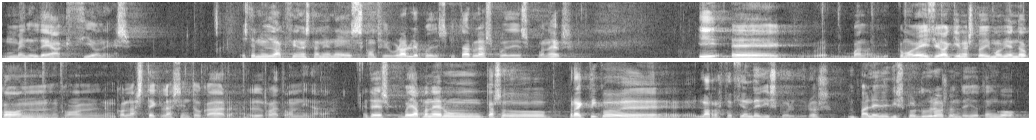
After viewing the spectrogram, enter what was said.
un menú de acciones. Este menú de acciones también es configurable, puedes quitarlas, puedes poner. Y, eh, bueno, como veis, yo aquí me estoy moviendo con, las teclas, sin tocar el ratón ni nada. Entonces, voy a poner un caso práctico, eh, la recepción de discos duros. Un palet de discos duros donde yo tengo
